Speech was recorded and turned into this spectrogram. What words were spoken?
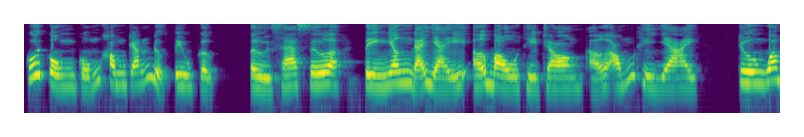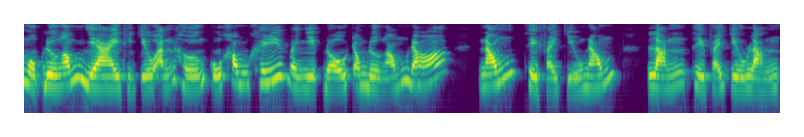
cuối cùng cũng không tránh được tiêu cực. Từ xa xưa, tiền nhân đã dạy ở bầu thì tròn, ở ống thì dài. Trường qua một đường ống dài thì chịu ảnh hưởng của không khí và nhiệt độ trong đường ống đó. Nóng thì phải chịu nóng, lạnh thì phải chịu lạnh,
